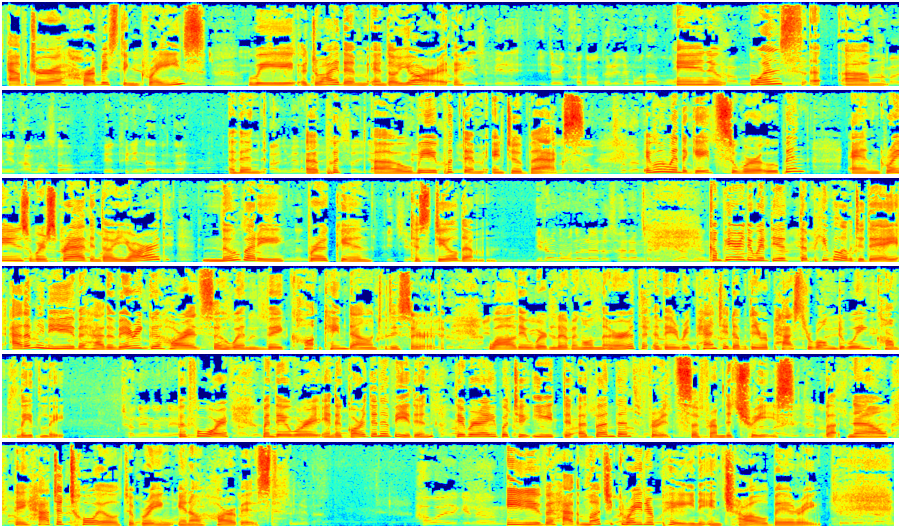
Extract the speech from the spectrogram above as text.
After harvesting grains, we dry them in the yard. And once um, then uh, put uh, we put them into bags. Even when the gates were open and grains were spread in the yard, nobody broke in to steal them. Compared with the, the, people of today, Adam and Eve had very good hearts when they came down to this earth. While they were living on earth, they repented of their past wrongdoing completely. Before, when they were in the Garden of Eden, they were able to eat the abundant fruits from the trees. But now they had to toil to bring in a harvest. Eve had much greater pain in childbearing.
